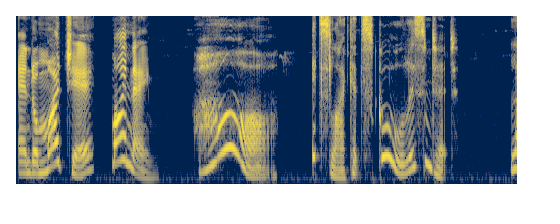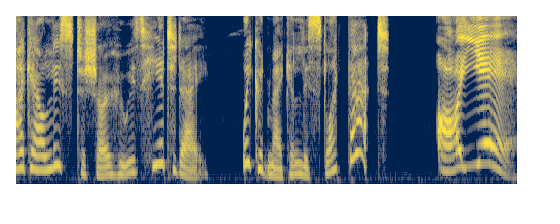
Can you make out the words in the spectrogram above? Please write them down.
and on my chair, my name. oh, it's like at school, isn't it? Like our list to show who is here today. We could make a list like that. Oh, yeah.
